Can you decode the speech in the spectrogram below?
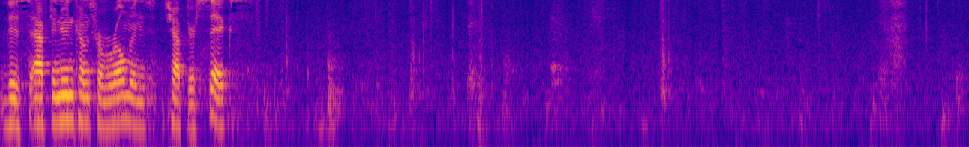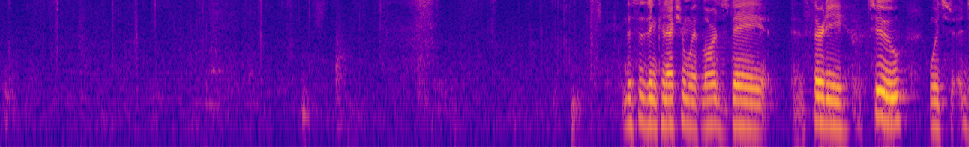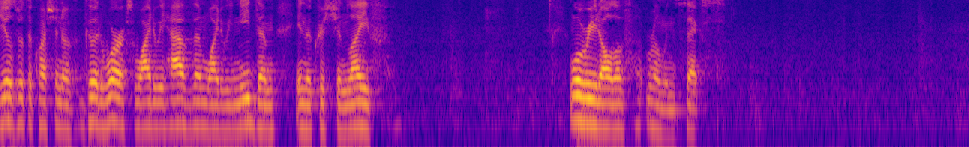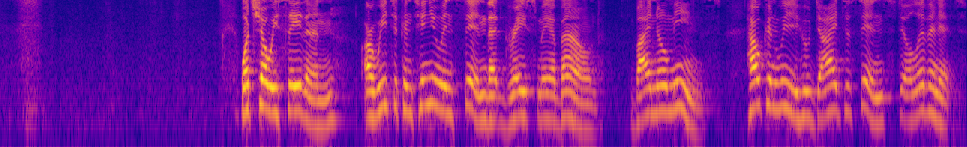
This afternoon comes from Romans chapter 6. This is in connection with Lord's Day 32 which deals with the question of good works. Why do we have them? Why do we need them in the Christian life? We'll read all of Romans 6. What shall we say then? Are we to continue in sin that grace may abound? By no means. How can we who died to sin still live in it?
